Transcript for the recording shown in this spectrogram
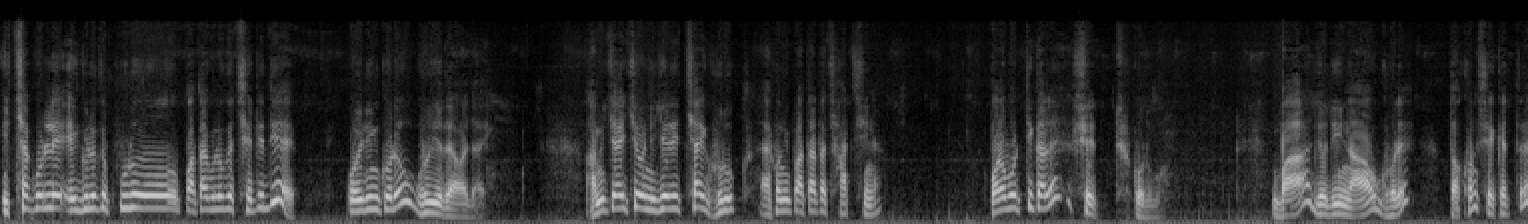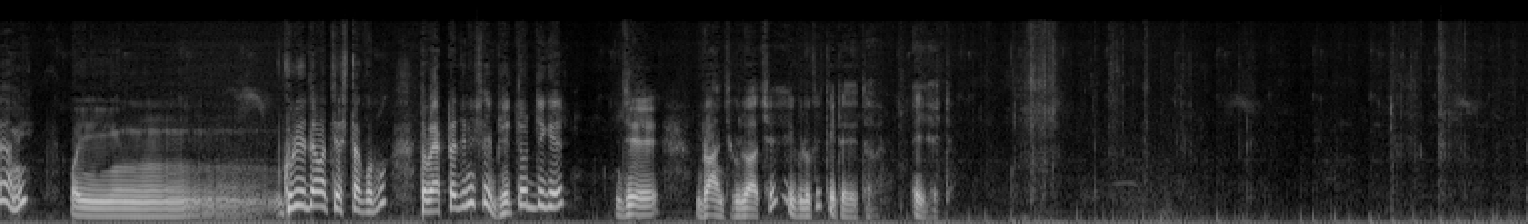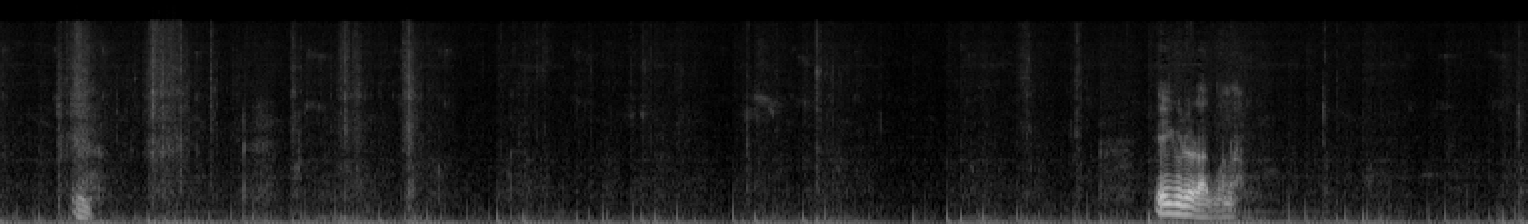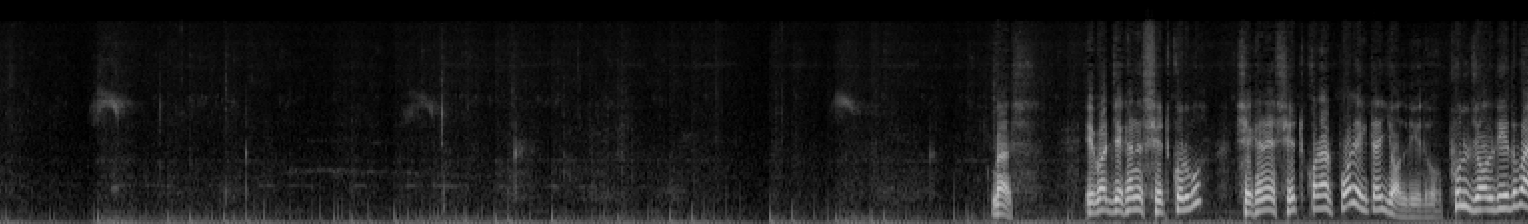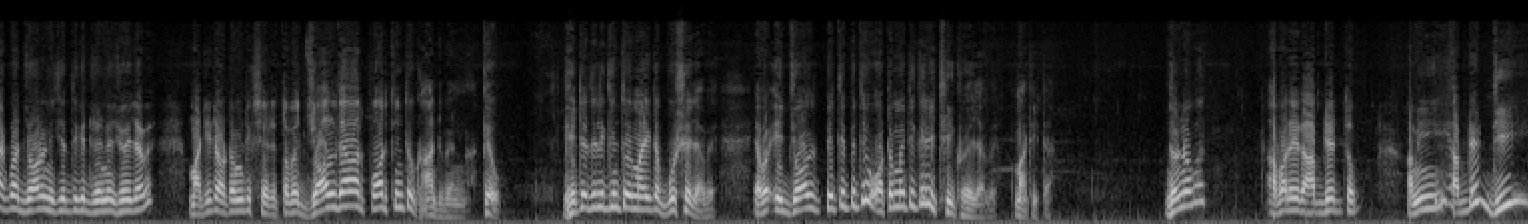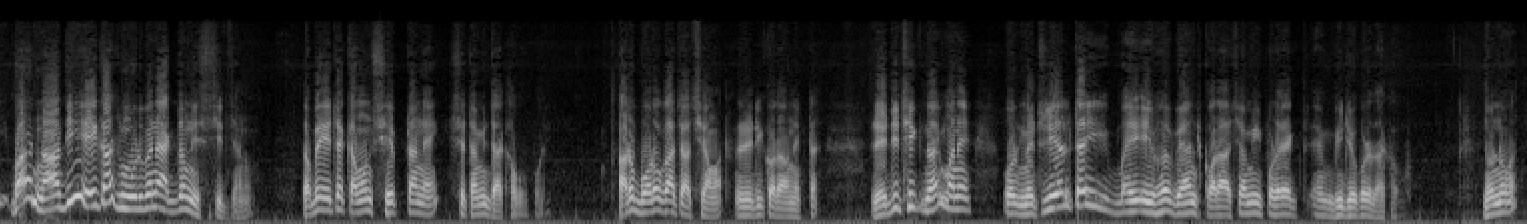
ইচ্ছা করলে এইগুলোকে পুরো পাতাগুলোকে ছেটে দিয়ে ওয়েরিং করেও ঘুরিয়ে দেওয়া যায়। আমি চাইছি ও নিজের ইচ্ছায় ঘুরুক, এখনই পাতাটা ছাড়ছি না। পরবর্তীকালে সেট করব। বা যদি নাও ঘোরে, তখন সেক্ষেত্রে আমি ওই ঘুরিয়ে দেওয়ার চেষ্টা করব। তবে একটা জিনিস, এই ভেতর দিকের যে ব্রাঞ্চগুলো আছে, এগুলোকে কেটে দিতে হবে। এই যে এটা। এইগুলো রাখব না। ব্যাস, এবার যেখানে সেট করব, সেখানে সেট করার পর এটাই জল দিয়ে দেবো। ফুল জল দিয়ে দেবো, একবার জল নিচের দিকে ড্রেনেজ হয়ে যাবে, মাটিটা অটোমেটিক সেটে তবে জল দেওয়ার পর কিন্তু ঘাঁটবেন না কেউ। ঘেঁটে দিলে কিন্তু ওই মাটিটা বসে যাবে। এবার এই জল পেতে পেতে অটোমেটিক্যালি ঠিক হয়ে যাবে মাটিটা। ধন্যবাদ। আবার এর আপডেট তো। আমি আপডেট দিই বা না দিই, এই গাছ মরবে না, একদম নিশ্চিত যেন। তবে এটা কেমন শেপটা নেয়, সেটা আমি দেখাবো পরে। আরও বড় গাছ আছে আমার রেডি করা অনেকটা। রেডি ঠিক নয় মানে ওর মেটেরিয়ালটাই এইভাবে ব্যান্ড করা আছে, আমি পরে এক ভিডিও করে দেখাবো। ধন্যবাদ।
